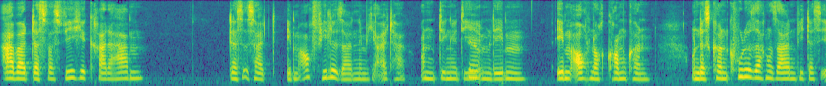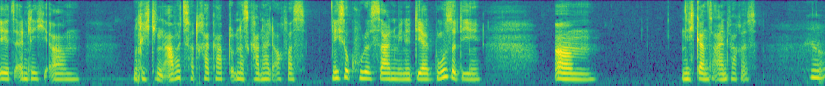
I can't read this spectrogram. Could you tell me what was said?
Aber das, was wir hier gerade haben, das ist halt eben auch viele sein, nämlich Alltag und Dinge, die ja. im Leben eben auch noch kommen können. Und das können coole Sachen sein, wie dass ihr jetzt endlich ähm, einen richtigen Arbeitsvertrag habt. Und das kann halt auch was nicht so Cooles sein, wie eine Diagnose, die ähm, nicht ganz einfach ist. Ja.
